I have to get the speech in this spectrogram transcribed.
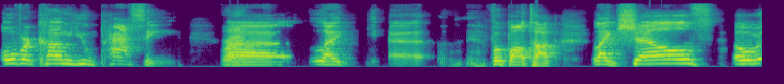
overcome you passing. Right. Uh, like uh, football talk, like shells over,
